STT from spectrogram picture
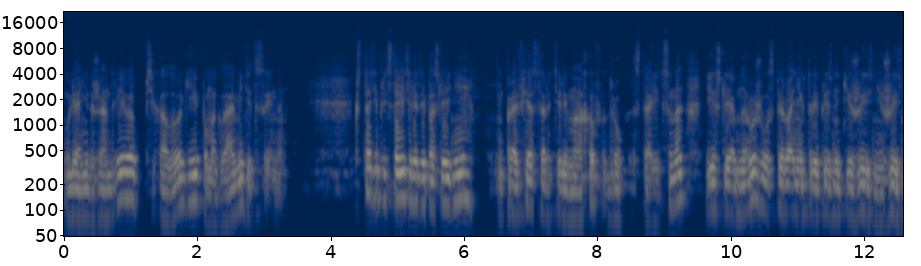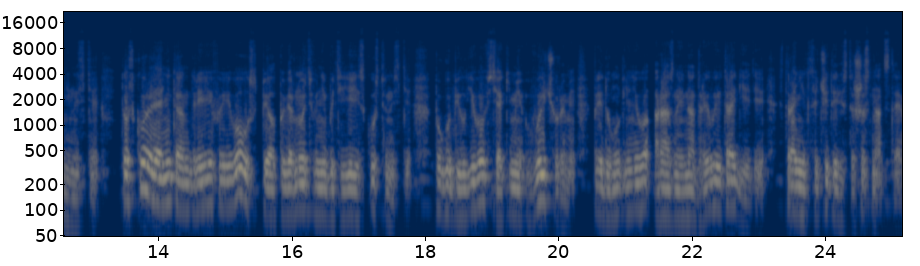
У Леонида же Андреева психологии помогла медицина. Кстати, представитель этой последней Профессор Телемахов, друг Старицына, если обнаруживал сперва некоторые признаки жизни, жизненности, то скоро Леонид Андреев и его успел повернуть в небытие искусственности, погубил его всякими вычурами, придумал для него разные надрывы и трагедии. Страница 416.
